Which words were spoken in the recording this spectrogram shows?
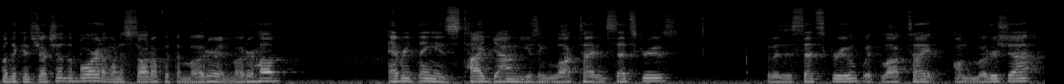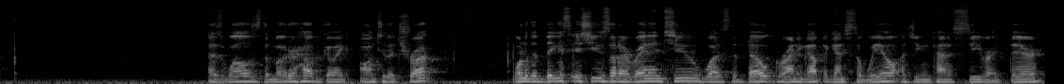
For the construction of the board, I want to start off with the motor and motor hub. Everything is tied down using Loctite and set screws. So there's a set screw with Loctite on the motor shaft as well as the motor hub going onto the truck. One of the biggest issues that I ran into was the belt grinding up against the wheel, as you can kind of see right there,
